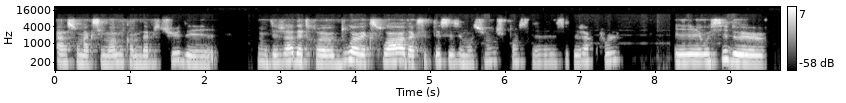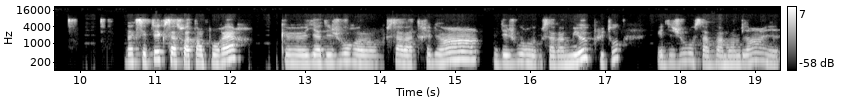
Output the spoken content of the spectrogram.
à son maximum comme d'habitude. Et donc déjà d'être euh, doux avec soi, d'accepter ses émotions, je pense que c'est déjà cool. Et aussi de d'accepter que ça soit temporaire, qu'il y a des jours euh, où ça va très bien, des jours où ça va mieux plutôt, et des jours où ça va moins bien. Et,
